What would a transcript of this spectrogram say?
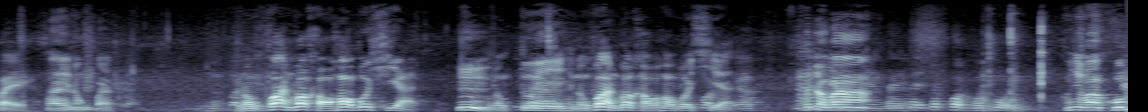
ไปใส่ลงไป น้องพรบ่เข้าเฮาบ่เครียดอืม น้องตุ้ยน้องพรบ่เข้าเฮาบ่เครียดเขาจะว่า เขาจะว่าคุ้ม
